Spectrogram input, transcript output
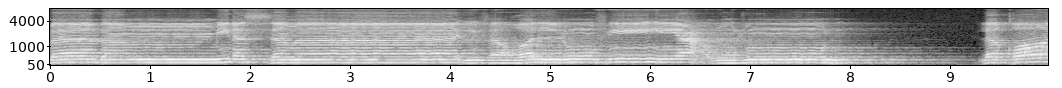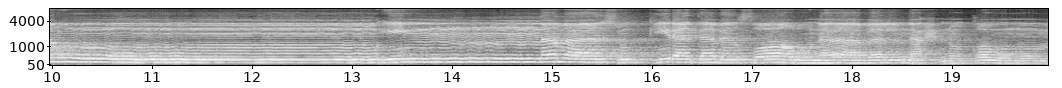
بابا من السماء فظلوا فيه يعرجون. لقالوا إنما سكرت أبصارنا بل نحن قوم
